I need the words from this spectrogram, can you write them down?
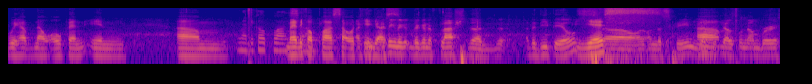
we have now opened in um, Medical Plaza. Medical Plaza I think, I think they're, they're going to flash the, the, the details Yes. uh, on, on the screen. You have Um, the telephone numbers.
